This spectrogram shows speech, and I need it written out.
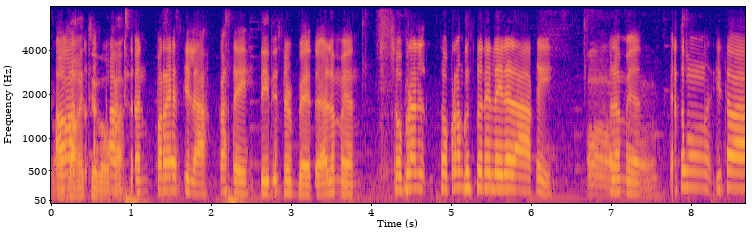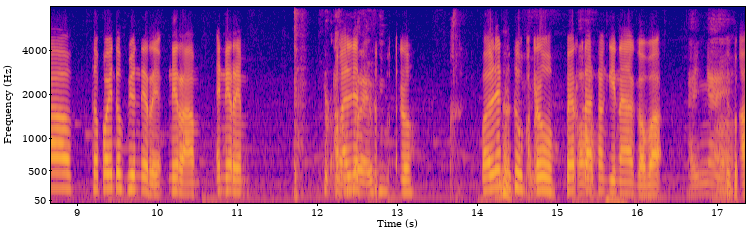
Ah, Ah, bakit si Ruka? akin doon, pareha sila kasi they deserve better. Alam mo yun? Sobrang sobrang gusto nila yung lalaki. Oo, alam mo totoo. Itong isa sa point of view ni Rem, ni Ram, eh, ni Rem, mahal niya si Subaru. Mahal niya si Subaru, pero wala Oh. siyang ginagawa. Ayun nga eh. Di ba?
